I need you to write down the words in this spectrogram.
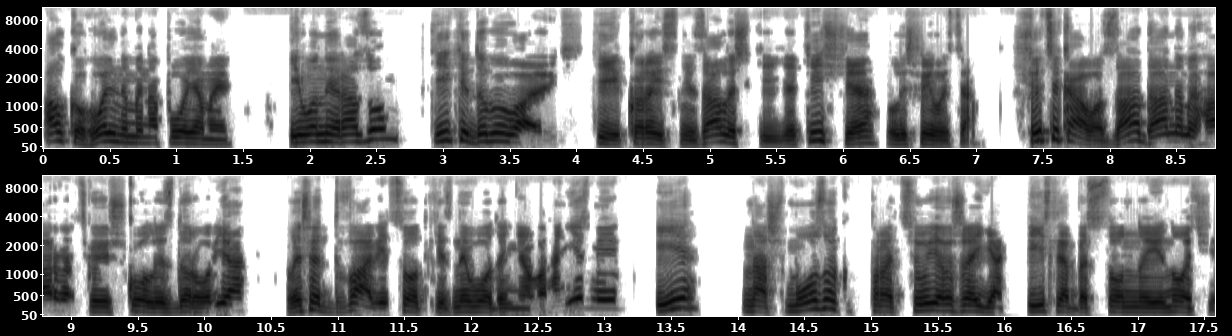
алкогольними напоями, і вони разом тільки добивають ті корисні залишки, які ще лишилися. Що цікаво, за даними Гарвардської школи здоров'я, лише 2% зневодення в організмі, і наш мозок працює вже як після безсонної ночі.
